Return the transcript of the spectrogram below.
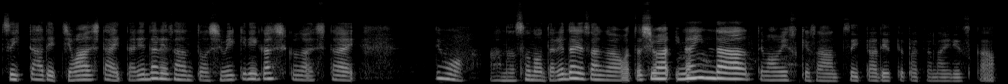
ツイッターで自慢したい、誰々さんと締め切り合宿がしたい。でも、あの、その誰々さんが私はいないんだってまみすけさんツイッターで言ってたじゃないですか。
